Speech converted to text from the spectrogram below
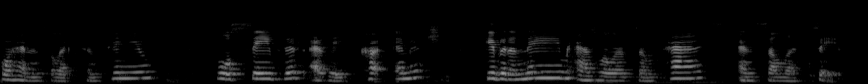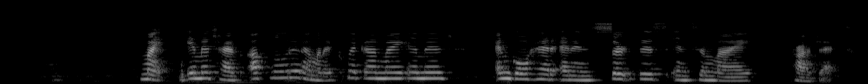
Go ahead and select continue. We'll save this as a cut image, give it a name as well as some tags, and select save. My image has uploaded. I'm going to click on my image and go ahead and insert this into my project.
